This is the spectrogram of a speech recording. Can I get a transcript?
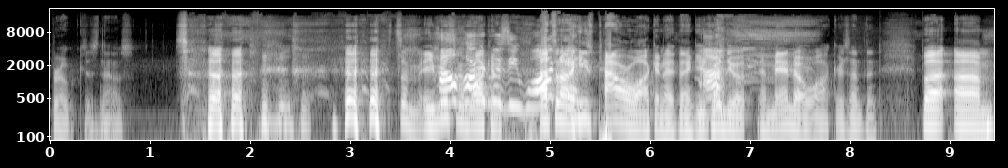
broke his nose. So it's a, he How hard walking- was he walking? That's what I, he's power walking. I think he's trying to do a, a Mando walk or something. But um,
